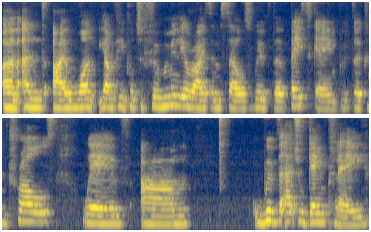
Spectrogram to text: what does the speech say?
Um, and I want young people to familiarize themselves with the base game, with the controls, with um, with the actual gameplay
